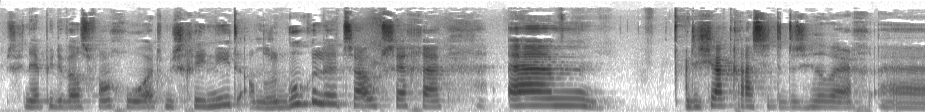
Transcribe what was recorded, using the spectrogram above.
Misschien heb je er wel eens van gehoord, misschien niet. Anders google het, zou ik zeggen. Um, de chakra's zitten dus heel erg uh,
